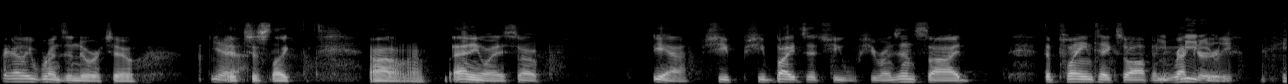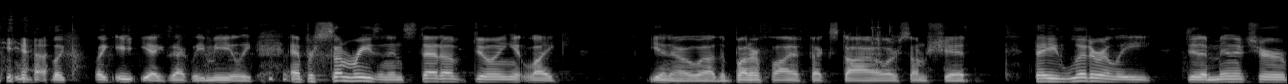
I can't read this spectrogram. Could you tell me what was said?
barely runs into her too. yeah, It's just like I don't know. Anyway, so yeah, she she bites it. She she runs inside. The plane takes off and immediately. record yeah, like like yeah exactly immediately and for some reason instead of doing it like you know uh, the butterfly effect style or some shit they literally did a miniature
